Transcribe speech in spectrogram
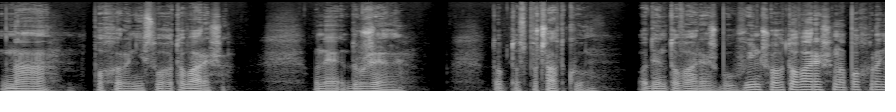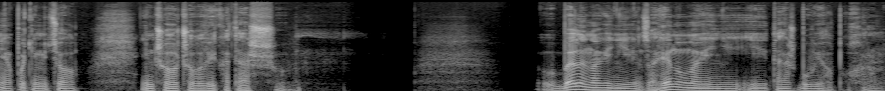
на похороні свого товариша. Вони дружили. Тобто спочатку один товариш був в іншого товариша на похороні, а потім і цього іншого чоловіка теж вбили на війні, він загинув на війні і теж був його похорон.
